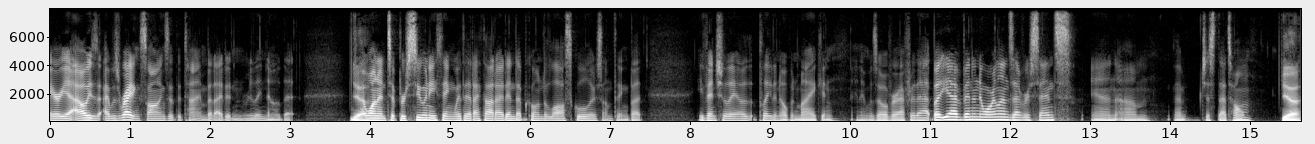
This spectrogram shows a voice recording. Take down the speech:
area, I always I was writing songs at the time, but I didn't really know that Yeah. I wanted to pursue anything with it. I thought I'd end up going to law school or something, but eventually I was- played an open mic and, and it was over after that. But yeah, I've been in New Orleans ever since, and um, I'm just that's home. Yeah,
